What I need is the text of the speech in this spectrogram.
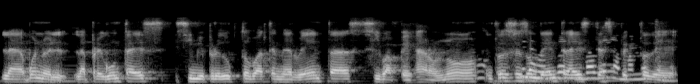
la bueno, el, la pregunta es si mi producto va a tener ventas, si va a pegar o no. Entonces es donde entra este aspecto de...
